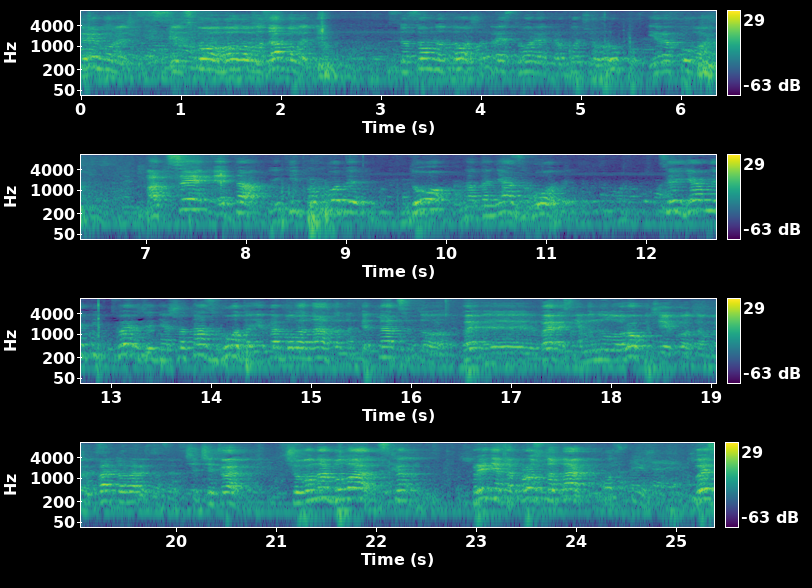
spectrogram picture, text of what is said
підтримую сільського голову Заполоті стосовно того, що треба створювати робочу групу і рахувати. А це етап, який проходить до надання згоди. Це явне підтвердження, що та згода, яка була надана 15 е, вересня минулого року, чи якого там вересня, 4 вересня. чи 4, що вона була прийнята просто так, без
